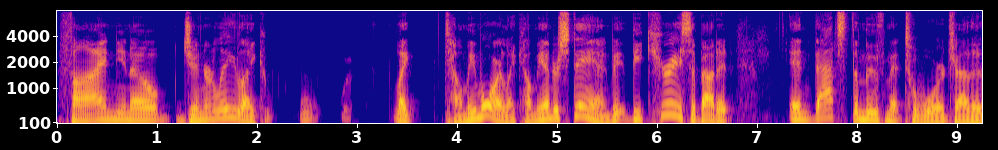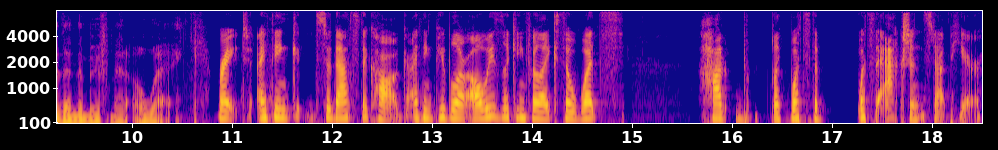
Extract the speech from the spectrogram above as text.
fine, you know, generally. Like like tell me more, like help me understand. Be, be curious about it. And that's the movement towards rather than the movement away. Right. I think so. That's the cog. I think people are always looking for like, so what's how, like, what's the what's the action step here?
